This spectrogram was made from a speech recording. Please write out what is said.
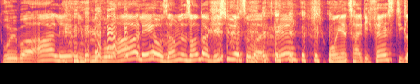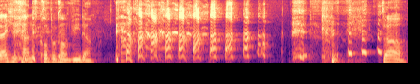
Drüber, ah, Leo, im Büro, ah, Leo, Samstag, Sonntag ist wieder soweit, gell? Und jetzt halte ich fest, die gleiche Tanzgruppe kommt wieder. So,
